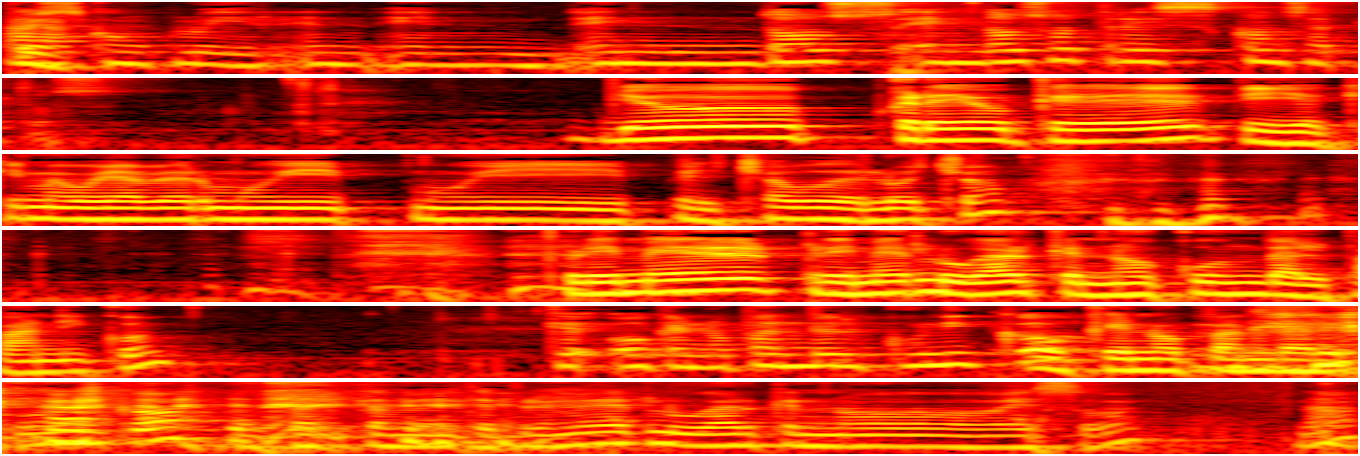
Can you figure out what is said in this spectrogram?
Para pues concluir, en, en, en, dos, en dos o tres conceptos. Yo creo que, y aquí me voy a ver muy, muy el chavo del ocho, primer, primer lugar que no cunda el pánico. Que, o que no panda el cúnico. O que no panda el cúnico, exactamente. Primer lugar que no eso. ¿no?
